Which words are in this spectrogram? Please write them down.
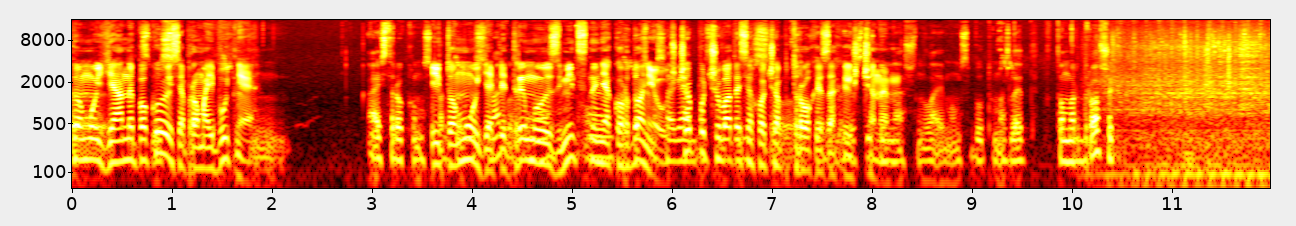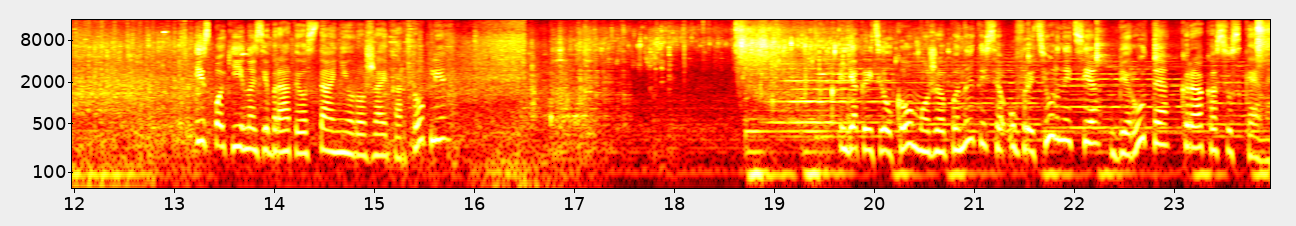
Тому я непокоюся про майбутнє. І тому я підтримую зміцнення кордонів, щоб почуватися хоча б трохи захищеним. І спокійно зібрати останній урожай картоплі, який цілком може опинитися у фритюрниці Біруте Кракасускене.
